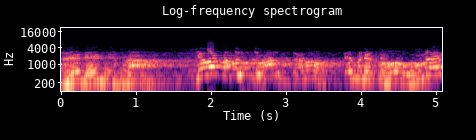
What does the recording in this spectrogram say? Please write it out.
અરે બેન સમણા કેવો તમારો માલ લૂંટાણો એ મને કહો હમણાં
